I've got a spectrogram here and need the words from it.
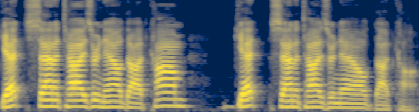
GetSanitizerNow.com getsanitizernow.com.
